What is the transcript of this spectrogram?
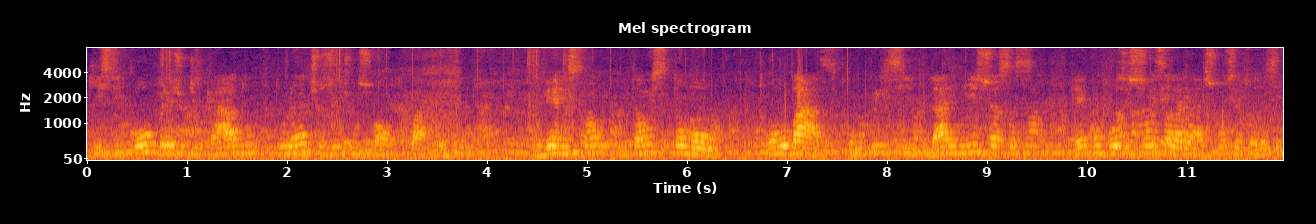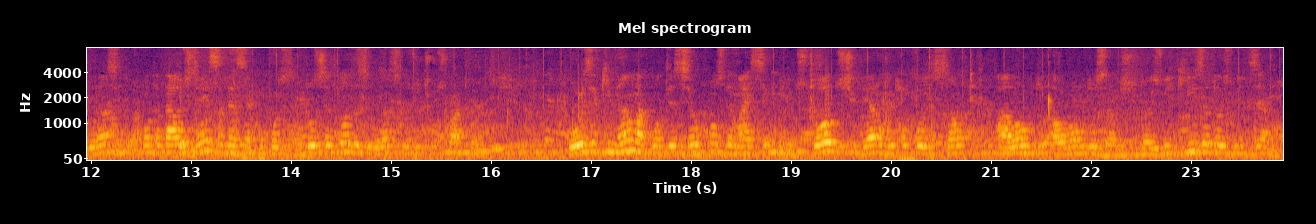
que ficou prejudicado durante os últimos quatro anos. O governo então, então tomou como base, como princípio, dar início a essas recomposições salariais com o setor da segurança por conta da ausência dessa recomposição do setor da segurança nos últimos quatro anos. Coisa que não aconteceu com os demais segmentos. Todos tiveram recomposição ao longo, do, ao longo dos anos, de 2015 a 2019.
